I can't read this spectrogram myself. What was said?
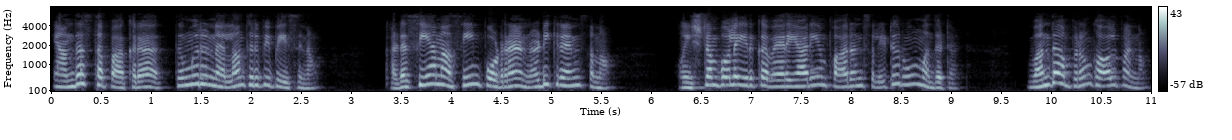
என் அந்தஸ்தை பார்க்குற திமிருன்னு எல்லாம் திருப்பி பேசினான். கடைசியாக நான் சீன் போடுறேன் நடிக்கிறேன்னு சொன்னான். உன் இஷ்டம் போல இருக்க வேற யாரையும் பாருன்னு சொல்லிட்டு ரூம் வந்துட்டேன். வந்த அப்புறம் கால் பண்ணான்.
